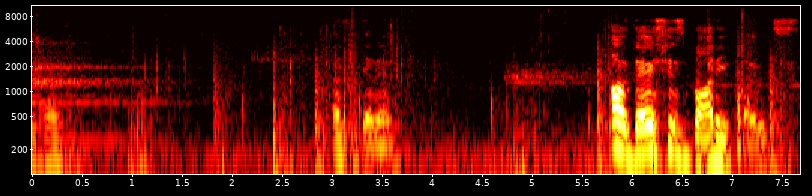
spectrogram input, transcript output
Dead end. Oh, there's his body parts.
